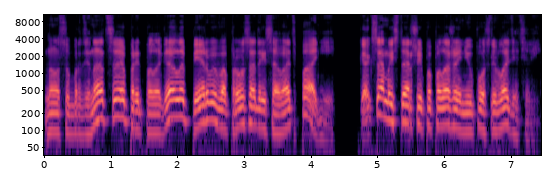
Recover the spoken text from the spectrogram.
но субординация предполагала первый вопрос адресовать пани, как самый старший по положению после владетелей.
